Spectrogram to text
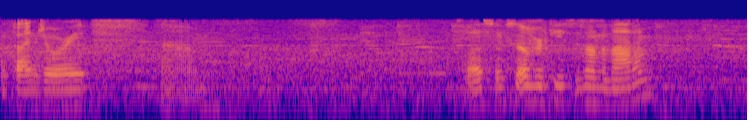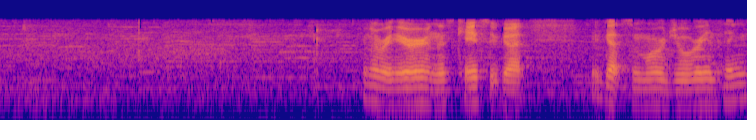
some fine jewelry, um, some silver pieces on the bottom. And over here, in this case, we've got we've got some more jewelry and things,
